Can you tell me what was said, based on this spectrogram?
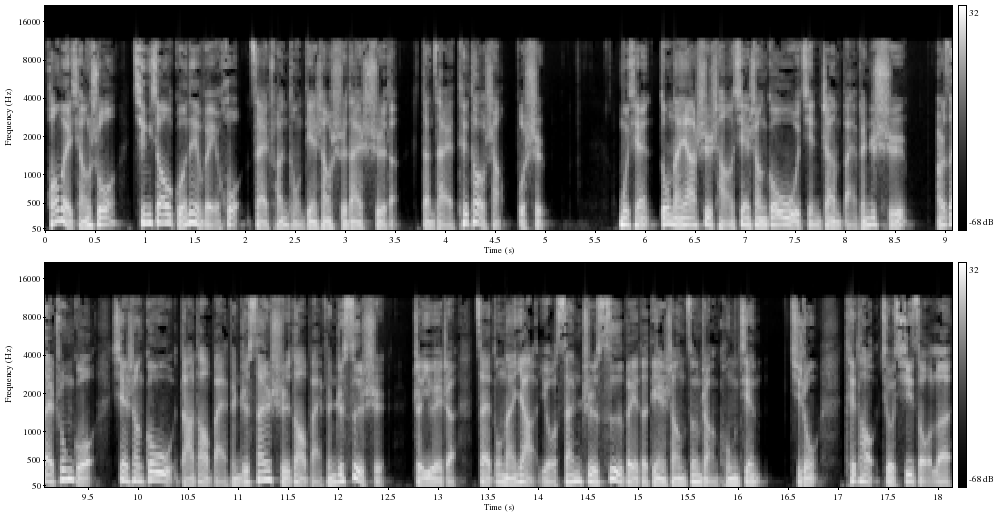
黄伟强说：“倾销国内尾货在传统电商时代是的，但在 TikTok 上不是。目前东南亚市场线上购物仅占百分之十，而在中国线上购物达到百分之三十到百分之四十，这意味着在东南亚有三至四倍的电商增长空间，其中 TikTok 就吸走了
